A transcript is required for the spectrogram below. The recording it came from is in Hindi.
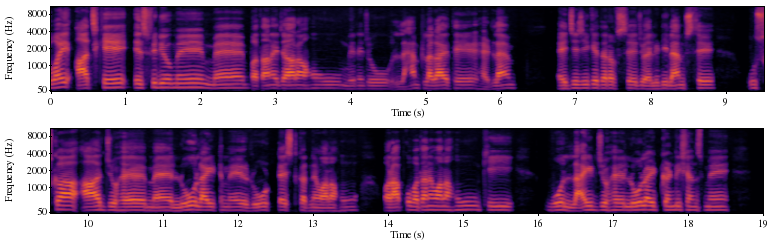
तो भाई आज के इस वीडियो में मैं बताने जा रहा हूँ मैंने जो लैंप लगाए थे हेड हेडलैम्प एच जी की तरफ़ से जो एलईडी लैंप्स थे, उसका आज जो है मैं लो लाइट में रोड टेस्ट करने वाला हूँ और आपको बताने वाला हूँ कि वो लाइट जो है लो लाइट कंडीशंस में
